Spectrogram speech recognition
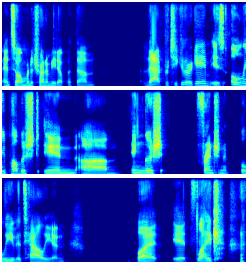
and so I'm going to try to meet up with them. That particular game is only published in um, English, French, and I believe Italian, but it's like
